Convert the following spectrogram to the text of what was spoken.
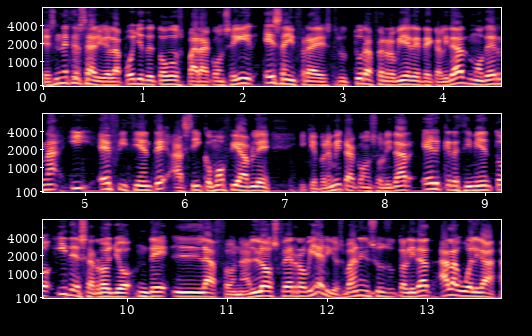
es necesario el apoyo de todos para conseguir esa infraestructura ferroviaria de calidad, moderna y eficiente, así como fiable y que permita consolidar el crecimiento y desarrollo de la zona. Los ferroviarios van en su totalidad a la huelga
